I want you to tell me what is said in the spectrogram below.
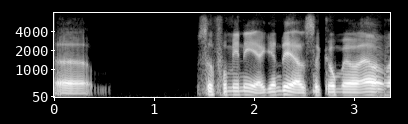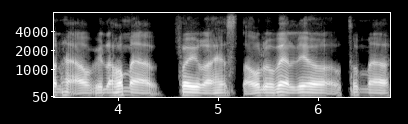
Eh, så för min egen del så kommer jag även här vilja ha med fyra hästar och då väljer jag att ta med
